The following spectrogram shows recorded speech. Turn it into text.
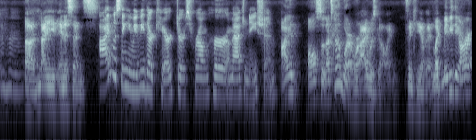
Mhm. uh, naive innocence? I was thinking maybe they're characters from her imagination. I also that's kind of where, where I was going thinking of it. Like maybe they are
